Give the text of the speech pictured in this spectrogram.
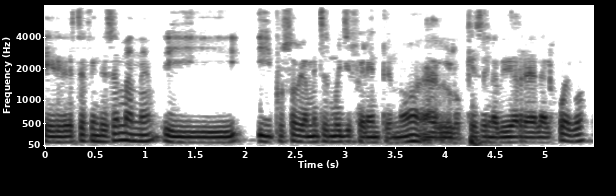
eh, este fin de semana y, y pues obviamente es muy diferente, ¿no? A lo que es en la vida real al juego.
